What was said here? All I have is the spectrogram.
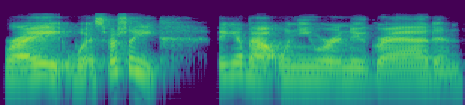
right? Especially think about when you were a new grad and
